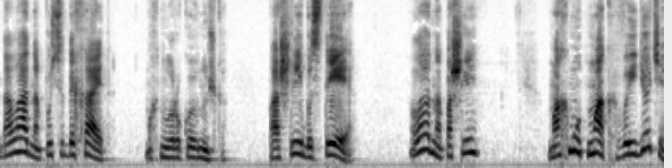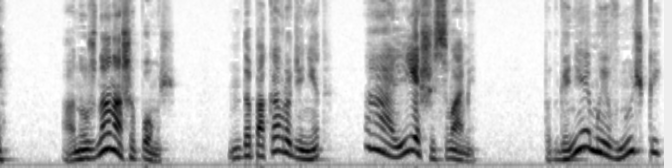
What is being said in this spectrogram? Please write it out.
Да ладно, пусть отдыхает, — махнула рукой внучка. — Пошли быстрее. — Ладно, пошли. Махмуд, Мак, вы идете? — А нужна наша помощь? — Да пока вроде нет. — А, леший с вами. Подгоняемые внучкой,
